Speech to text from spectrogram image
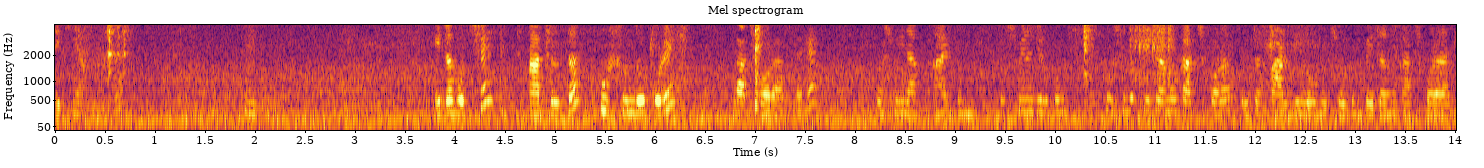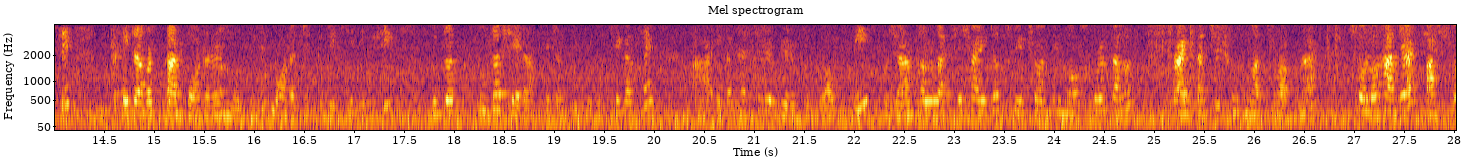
দেখি আমরা হ্যাঁ? এটা হচ্ছে আঁচলটা খুব সুন্দর করে কাজ করা আছে হ্যাঁ? পশমিনা একদম পশমিনা যেরকম খুব সুন্দর পেটানো কাজ করা সোয়েটার পারগুলো হচ্ছে ওরকম পেটানো কাজ করা আছে। এটা আবার স্কার্ট বর্ডারের মধ্যে হ্যাঁ? বর্ডারটা একটু দেখিয়ে দিচ্ছি। দুটো দুটো শেড আছে এটার ভিতরে, ঠিক আছে? আর এটা থাকছে যে বিউটিফুল ব্লাউজ পিস যার ভালো লাগছে শাড়িটা স্ক্রিনশট দিয়ে বক্স করে ফেলুন প্রাইস থাকছে শুধুমাত্র আপনার ষোলো হাজার পাঁচশো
